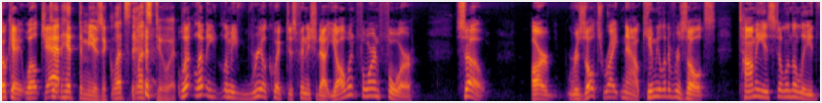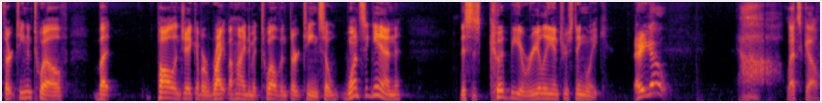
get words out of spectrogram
Okay, well, to- hit the music. Let's let's do it. let, let me let me real quick just finish it out. Y'all went four and four. So our results right now, cumulative results, Tommy is still in the lead, thirteen and twelve, but Paul and Jacob are right behind him at twelve and thirteen. So once again, this is could be a really interesting week. There you go. Ah, let's go.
